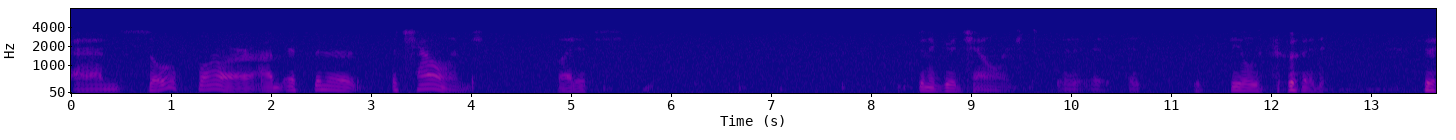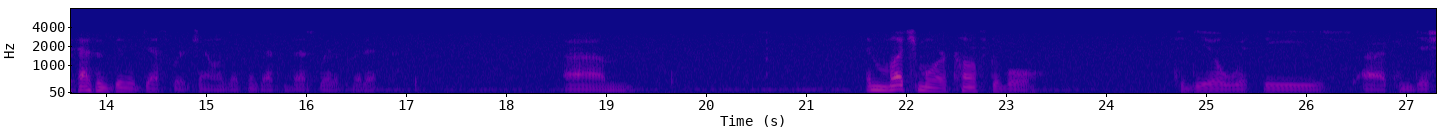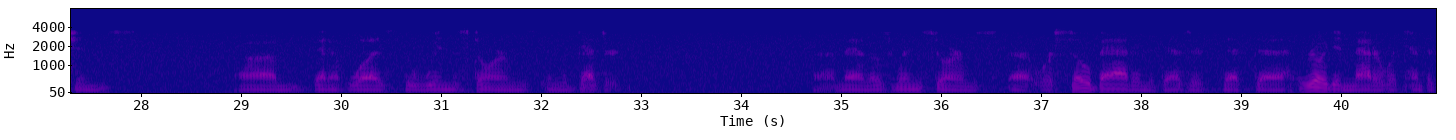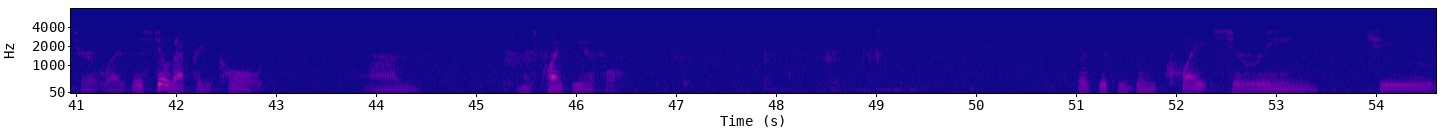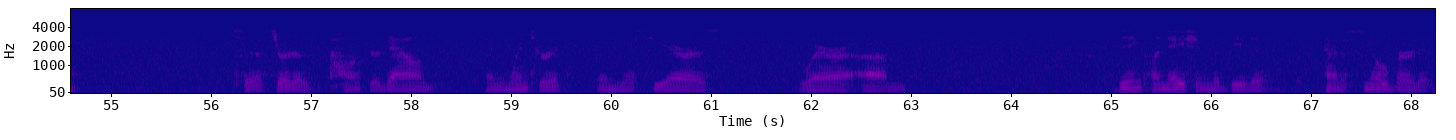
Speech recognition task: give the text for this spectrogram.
And so far, um, it's been a, a challenge, but it's been a good challenge. It it it, it feels good. It hasn't been a desperate challenge. I think that's the best way to put it. Um, am much more comfortable to deal with these uh, conditions um, than it was the windstorms in the desert. Uh, man, those windstorms uh, were so bad in the desert that uh, it really didn't matter what temperature it was. It still got pretty cold. Um, it was quite beautiful. But this has been quite serene to to sort of hunker down and winter it in the Sierras, where um, the inclination would be to kind of snowbird it,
